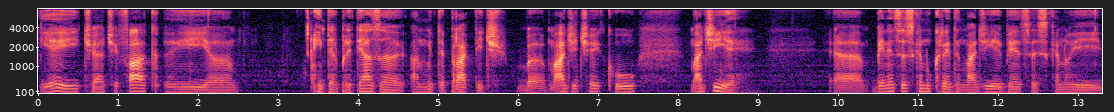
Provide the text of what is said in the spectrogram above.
ei ceea ce fac îi uh, interpretează anumite practici uh, magice cu magie. Uh, bineînțeles că nu cred în magie, bineînțeles că noi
